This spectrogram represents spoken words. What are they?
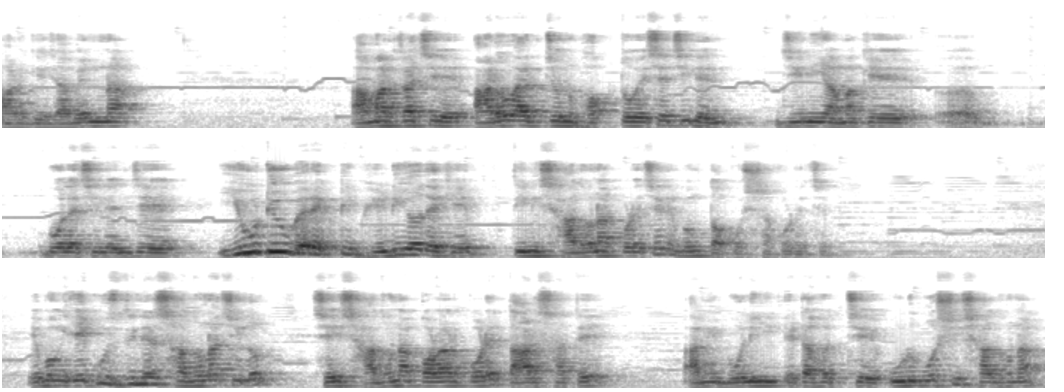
মার্গে যাবেন না। আমার কাছে আরও একজন ভক্ত এসেছিলেন, যিনি আমাকে বলেছিলেন যে ইউটিউবের একটি ভিডিও দেখে তিনি সাধনা করেছেন এবং তপস্যা করেছেন। এবং একুশ দিনের সাধনা ছিল। সেই সাধনা করার পরে তার সাথে আমি বলি, এটা হচ্ছে উর্বশী সাধনা,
